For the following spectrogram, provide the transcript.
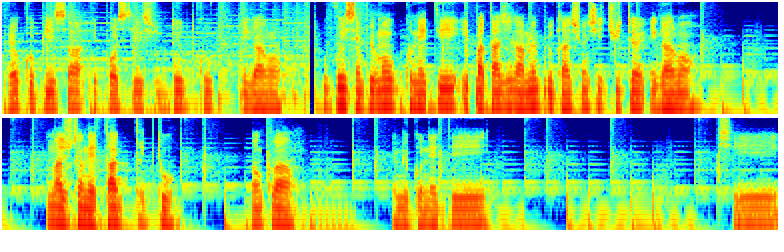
je vais copier ça et poster sur d'autres groupes également. Vous pouvez simplement connecter et partager la même publication sur Twitter également. En ajoutant des tags crypto. Donc là, je vais me connecter chez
